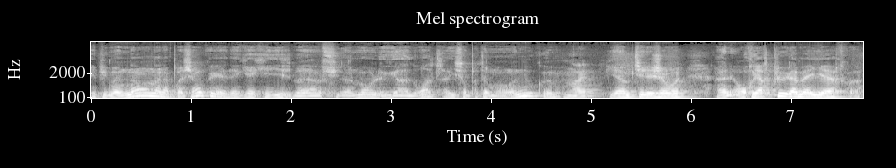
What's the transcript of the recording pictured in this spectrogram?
Et puis maintenant, on a l'impression qu'il y a des gars qui disent, ben, finalement, les gars à droite, là, ils sont pas tellement loin de nous, quoi. Ouais. Il y a un petit légende, on regarde plus la meilleure, quoi.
